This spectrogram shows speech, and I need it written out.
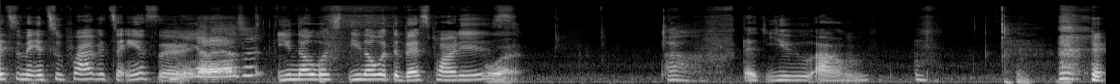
intimate and too private to You answer. ain't gotta answer. You know what's you know what the best part is? What? Oh, that you um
